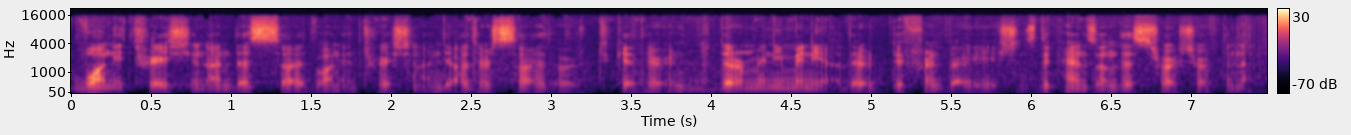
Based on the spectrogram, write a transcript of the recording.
one iteration on this side, one iteration on the other side, or together. And there are many, many other different variations. Depends on the structure of the network.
